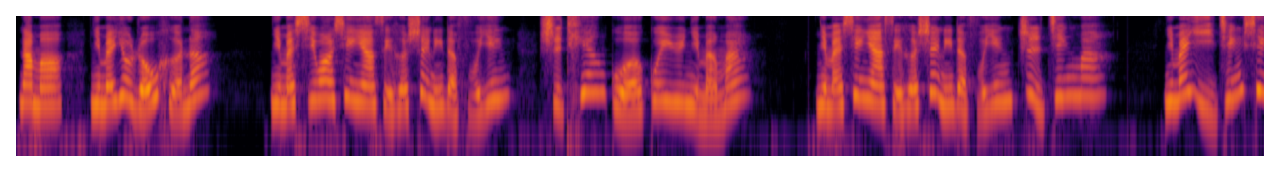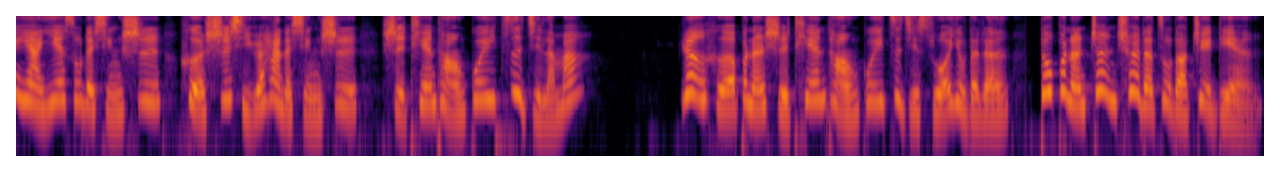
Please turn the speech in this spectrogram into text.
那么你们又如何呢？你们希望信仰谁和圣灵的福音，使天国归于你们吗？你们信仰谁和圣灵的福音至今吗？你们已经信仰耶稣的形式和施洗约翰的形式，使天堂归自己了吗？任何不能使天堂归自己所有的人，都不能正确的做到这点。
